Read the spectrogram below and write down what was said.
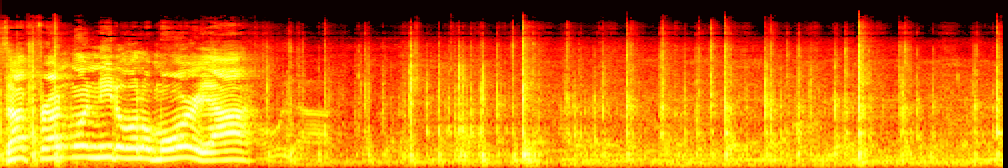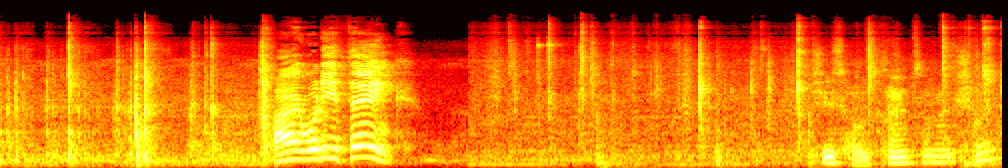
Does that front one need a little more? Yeah. Oh yeah. All right, what do you think? She's hose clamps on that shit.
